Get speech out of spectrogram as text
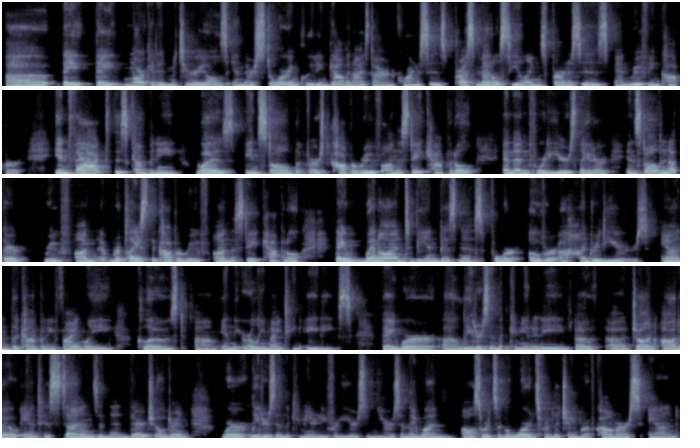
Uh, they they marketed materials in their store, including galvanized iron cornices, pressed metal ceilings, furnaces, and roofing copper. In fact, this company was installed the first copper roof on the state capitol, and then 40 years later installed another roof on replace the copper roof on the state capitol. They went on to be in business for over a hundred years and the company finally closed um, in the early 1980s they were uh, leaders in the community. Both uh, john otto and his sons and then their children were leaders in the community for years and years, and they won all sorts of awards from the Chamber of Commerce and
